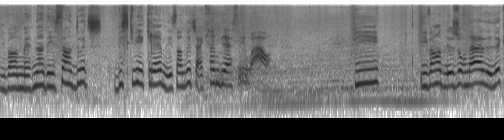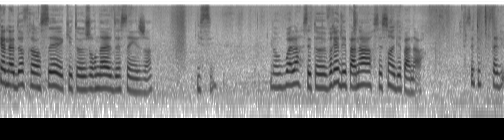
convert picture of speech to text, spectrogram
Ils vendent maintenant des sandwichs, biscuits et crème, des sandwichs à crème glacée. Wow! Ils vendent le journal Le Canada français, qui est un journal de Saint-Jean, ici. Donc voilà, c'est un vrai dépanneur, c'est ça un dépanneur. C'est tout. Salut!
